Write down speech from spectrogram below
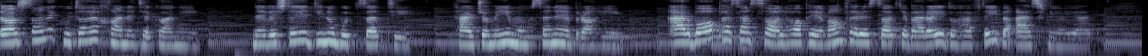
داستان کوتاه خانه تکانی نوشته دینو بوتزاتی ترجمه محسن ابراهیم. ارباب پس از سالها پیغام فرستاد که برای دو هفته‌ای به قصر میآید.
